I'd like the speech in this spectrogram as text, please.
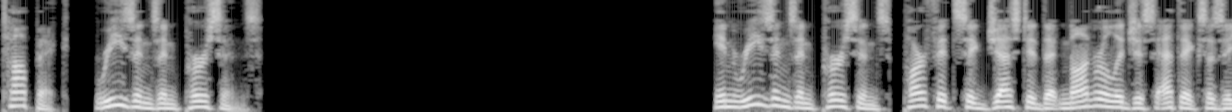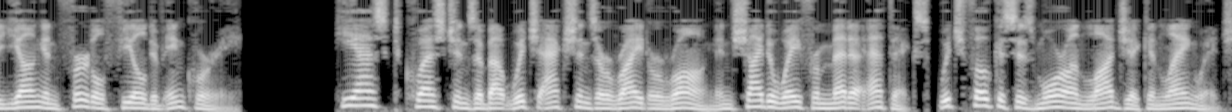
Topic: Reasons and persons. In Reasons and Persons, Parfit suggested that nonreligious ethics is a young and fertile field of inquiry. He asked questions about which actions are right or wrong and shied away from meta-ethics, which focuses more on logic and language.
